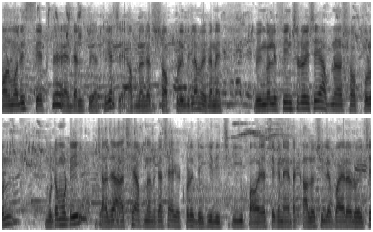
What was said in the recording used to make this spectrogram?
normally set pair adult pair ঠিক আছে? আপনার কাছে শখ করে দিলাম, এখানে বেঙ্গলি ফিঞ্চ রয়েছে, আপনারা শখ করুন। মোটামুটি যা যা আছে আপনার কাছে এক এক করে দেখিয়ে দিচ্ছি, কী কী পাওয়া যাচ্ছে। এখানে একটা কালো চিলে পায়রা রয়েছে,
